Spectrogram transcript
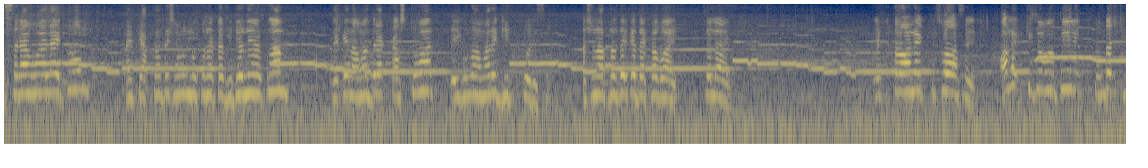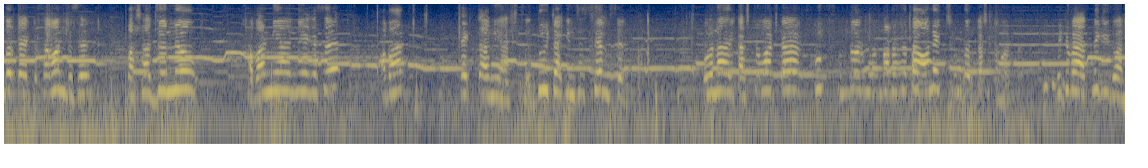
আসসালামু আলাইকুম। আজকে আপনাদের সামনে নতুন একটা ভিডিও নিয়ে আসলাম। দেখেন আমাদের এক কাস্টমার এইগুলো আমারে গিফট করেছে। আসুন আপনাদেরকে দেখাবো চলে আয়। এর ভিতরে অনেক কিছু আছে। অনেক কিছু বলতে সুন্দর সুন্দর কয়েকটা সামান দিছে। বাসার জন্যও খাবার নিয়ে নিয়ে গেছে। আবার একটা নিয়ে আসছে। দুইটা কিনছে সেম সেম ওনার কাস্টমারটা খুব সুন্দর মন মানসিকতা, অনেক সুন্দর কাস্টমারটা মিঠু ভাই, আপনি কি কন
